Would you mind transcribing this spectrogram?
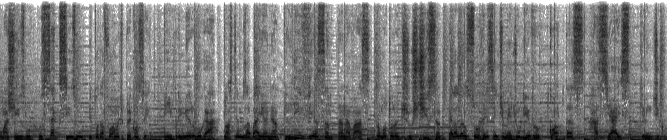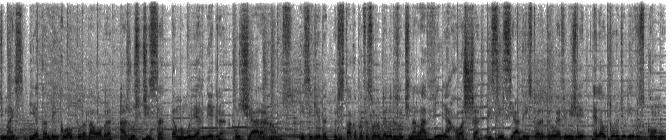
o machismo, o sexismo e toda forma de preconceito. Em primeiro lugar, nós temos a baiana Lívia Santana Vaz, promotora de justiça ela lançou recentemente o livro Cotas Raciais, que eu indico demais, e é também coautora da obra A Justiça é uma Mulher Negra, com Chiara Ramos. Em seguida, eu destaco a professora belo-horizontina Lavínia Rocha, licenciada em História pelo UFMG. Ela é autora de livros como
